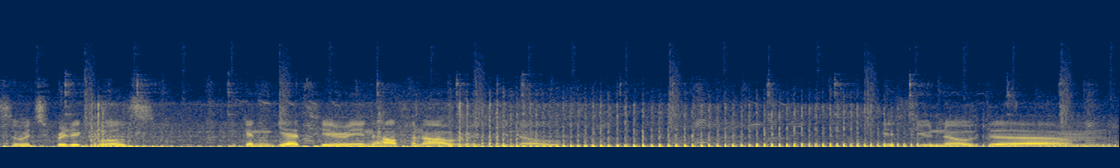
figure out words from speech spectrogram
so it's pretty close. You can get here in half an hour if you know if you know the um,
